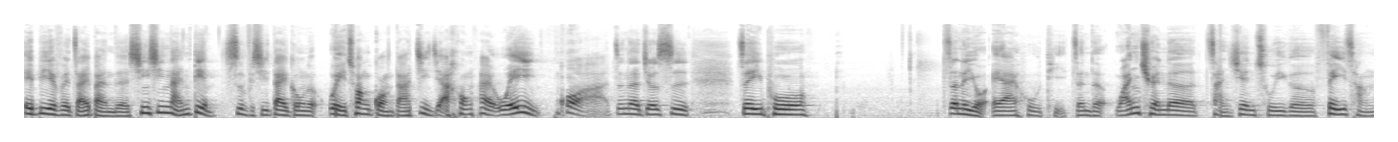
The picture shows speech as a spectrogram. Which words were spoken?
，ABF 载板的新兴南电，伺服器代工的伟创、广达、技嘉、鸿海、纬颖，哇，真的就是。这一波真的有 AI 护体，真的完全的展现出一个非常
